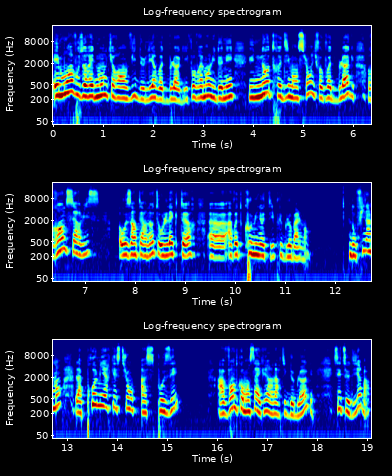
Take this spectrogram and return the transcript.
et moins vous aurez de monde qui aura envie de lire votre blog. Il faut vraiment lui donner une autre dimension. Il faut que votre blog rende service aux internautes, aux lecteurs, à votre communauté plus globalement. Donc finalement, la première question à se poser, avant de commencer à écrire un article de blog, c'est de se dire bah,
